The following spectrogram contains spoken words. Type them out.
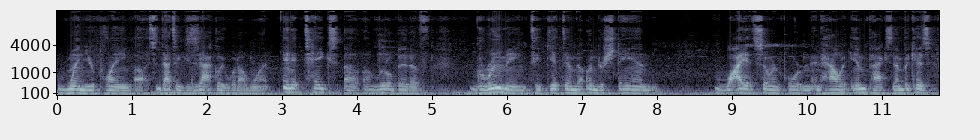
when you're playing us. That's exactly what I want. And it takes a, a little bit of grooming to get them to understand why it's so important and how it impacts them because –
